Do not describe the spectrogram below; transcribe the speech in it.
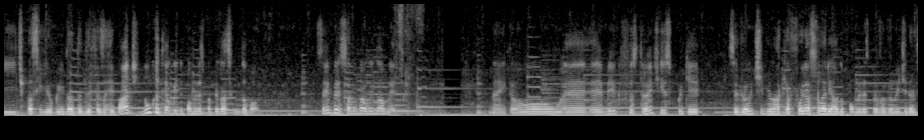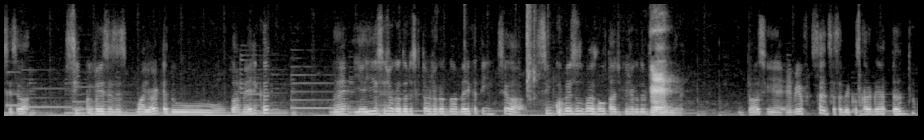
e tipo assim, alguém da, da, defesa rebate, nunca tem alguém do Palmeiras para pegar a segunda bola. Sempre sobe pra alguém do América. Né? Então é, é meio que frustrante isso, porque você vê um time lá que a folha salarial do Palmeiras provavelmente deve ser, sei lá, cinco vezes maior que a do, do América, né? E aí esses jogadores que estão jogando no América tem, sei lá, cinco vezes mais vontade que o jogador de é. Né? Então, assim, é, é, meio frustrante você saber que os caras ganham tanto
